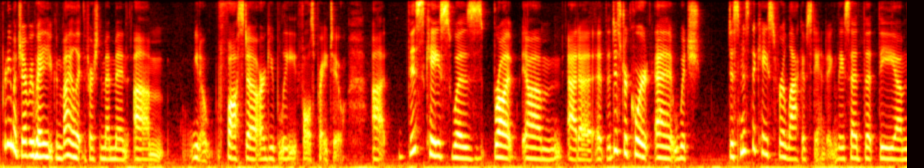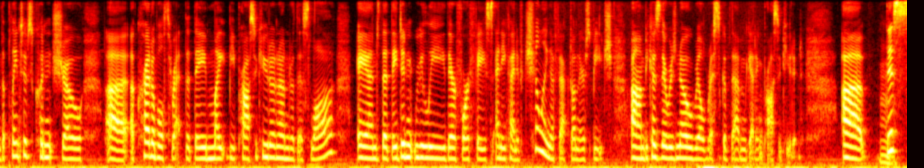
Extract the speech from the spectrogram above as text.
Pretty much every way you can violate the First Amendment, um, you know, FOSTA arguably falls prey to. Uh, this case was brought um, at, a, at the district court, uh, which dismissed the case for lack of standing. They said that the um, the plaintiffs couldn't show uh, a credible threat that they might be prosecuted under this law, and that they didn't really therefore face any kind of chilling effect on their speech um, because there was no real risk of them getting prosecuted. Uh, This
